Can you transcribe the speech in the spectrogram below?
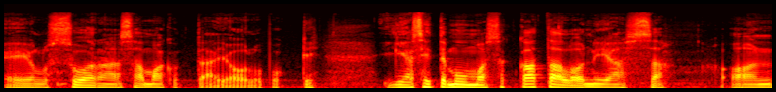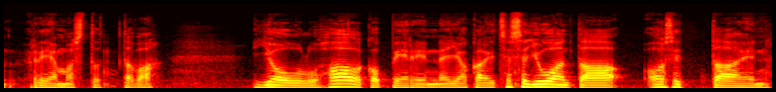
ei ollut suoraan sama kuin tämä joulupukki. Ja sitten muun muassa Kataloniassa on riemastuttava jouluhalkoperinne, joka itse asiassa juontaa osittain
